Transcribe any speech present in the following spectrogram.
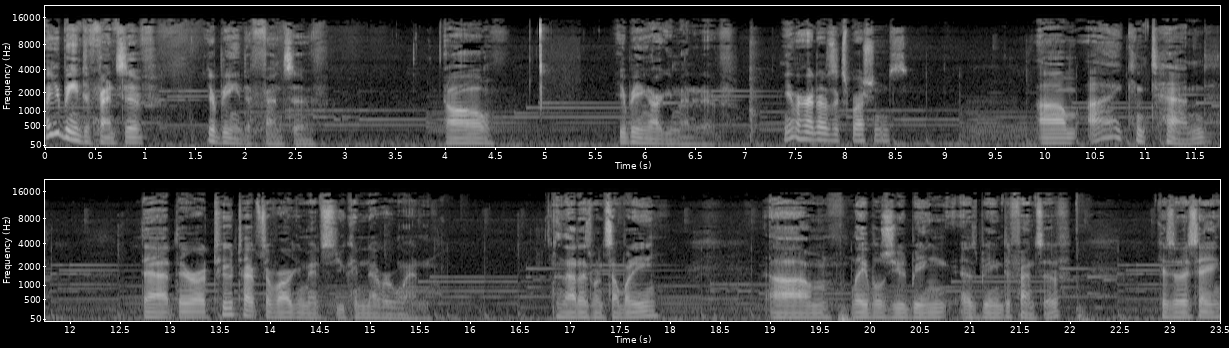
Are you being defensive? You're being defensive. Oh, you're being argumentative. You ever heard those expressions? Um, I contend that there are two types of arguments you can never win. And that is when somebody um, labels you being as being defensive, because they say,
